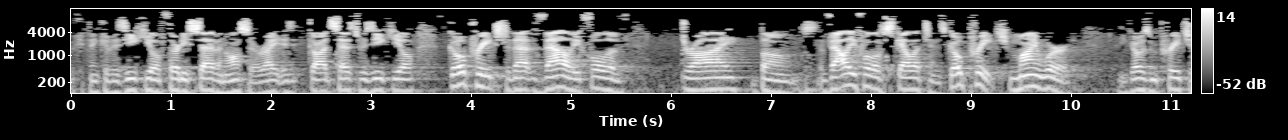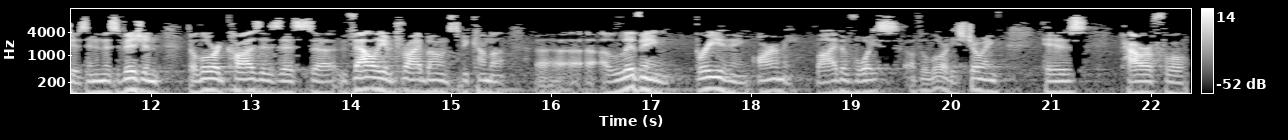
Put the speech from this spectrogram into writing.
We could think of Ezekiel 37 also, right? God says to Ezekiel, Go preach to that valley full of dry bones, a valley full of skeletons. Go preach my word. He goes and preaches, and in this vision, the Lord causes this uh, valley of dry bones to become a, a, a living, breathing army by the voice of the Lord. He's showing his powerful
